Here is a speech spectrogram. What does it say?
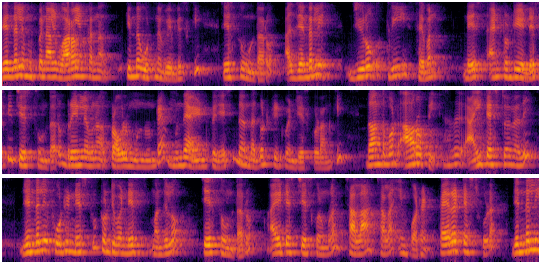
జనరల్లీ ముప్పై నాలుగు వారాల కన్నా కింద పుట్టిన బేబీస్కి చేస్తూ ఉంటారు. అది generally zero three seven days and twenty eight డేస్కి చేస్తూ ఉంటారు. బ్రెయిన్లో ఏమైనా ప్రాబ్లం ఉంటే ముందే ఐడెంటిఫై చేసి దాని తగ్గట్టు ట్రీట్మెంట్ చేసుకోవడానికి. దాంతోపాటు ఆరోపీ అదే ఐ టెస్ట్ అనేది generally fourteen days to twenty one days మధ్యలో చేస్తూ ఉంటారు. ఐ టెస్ట్ చేసుకోవడం కూడా చాలా చాలా ఇంపార్టెంట్ థైరాయిడ్ టెస్ట్ కూడా జనరలీ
